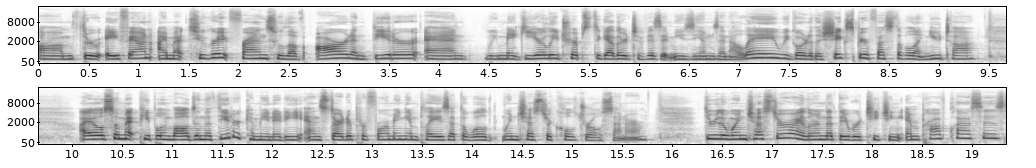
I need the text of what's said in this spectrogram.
Um, through AFAN, I met two great friends who love art and theater, and we make yearly trips together to visit museums in LA. We go to the Shakespeare Festival in Utah. I also met people involved in the theater community and started performing in plays at the Winchester Cultural Center. Through the Winchester, I learned that they were teaching improv classes,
